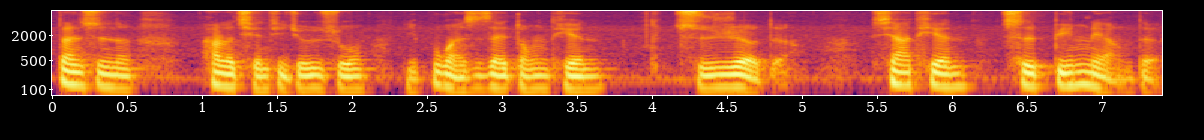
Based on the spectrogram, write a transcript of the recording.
但是呢，它的前提就是说，你不管是在冬天吃热的，夏天吃冰凉的，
